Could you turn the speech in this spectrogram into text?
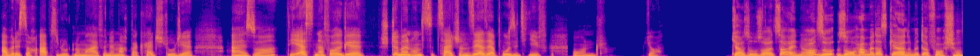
aber das ist auch absolut normal für eine Machbarkeitsstudie. Also die ersten Erfolge stimmen uns zurzeit schon sehr, sehr positiv und ja, so soll es sein. Ne? So, so haben wir das gerne mit der Forschung.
